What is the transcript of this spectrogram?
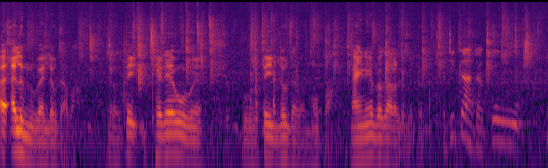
အဲ့အဲ့လိုမျိုးပဲလုပ်တာပါကျွန်တော်တိတ်ထဲထဲဖို့ပဲ ဟိုတိတ်လုပ်တာတော့မဟုတ်ပါဘူးနိုင်တဲ့ဘက်ကတော့လည်းပဲလုပ်တာအဓိကဒါကိုသူ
